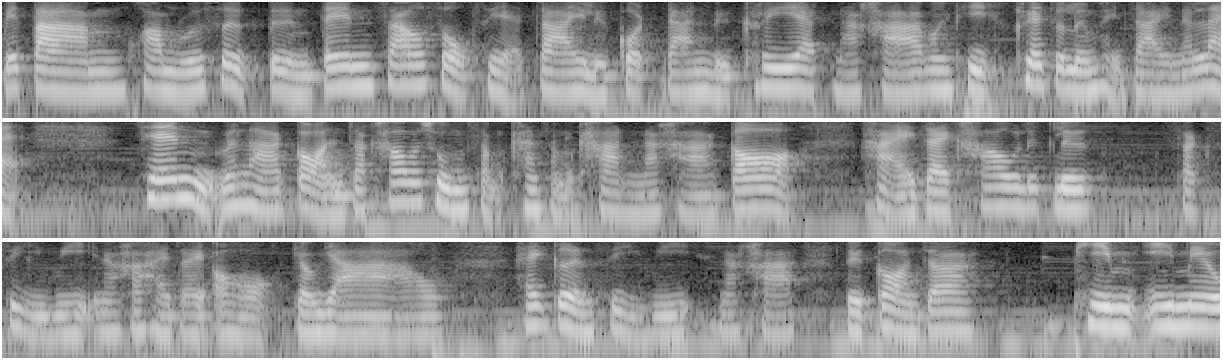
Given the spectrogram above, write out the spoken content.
ไปตามความรู้สึกตื่นเต้นเศร้าโศกเสียใจหรือกดดันหรือเครียดนะคะ บางทีเครียดจนลืมหายใจนั่นแหละ เช่น เวลาก่อนจะเข้าประชุมสำคัญสำคัญนะคะ ก็หายใจเข้าลึกๆสัก 4 วินะคะ หายใจออกยาวๆให้เกิน 4 วินะคะ หรือก่อนจะ พิมพ์อีเมล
